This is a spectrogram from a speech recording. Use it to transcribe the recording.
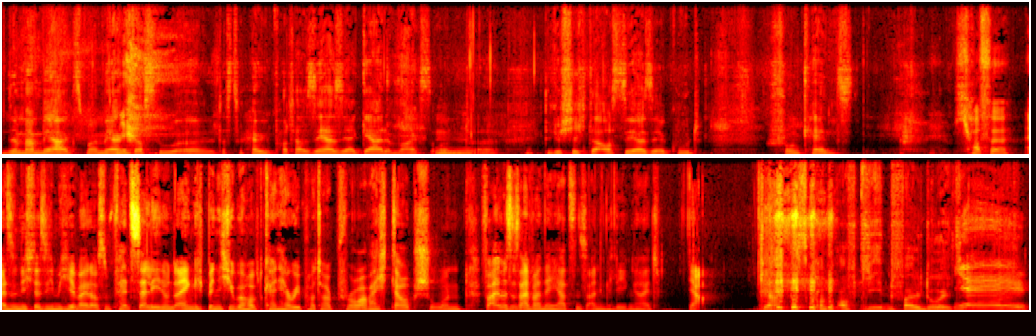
ne, man merkt Man merkt, dass, du, äh, dass du Harry Potter sehr, sehr gerne magst Mhm. und äh, die Geschichte auch sehr, sehr gut schon kennst. Ich hoffe. Also nicht, dass ich mich hier weit aus dem Fenster lehne und eigentlich bin ich überhaupt kein Harry Potter Pro, aber ich glaube schon. Vor allem ist es einfach eine Herzensangelegenheit. Ja. Ja, das kommt auf jeden Fall durch. Yay!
